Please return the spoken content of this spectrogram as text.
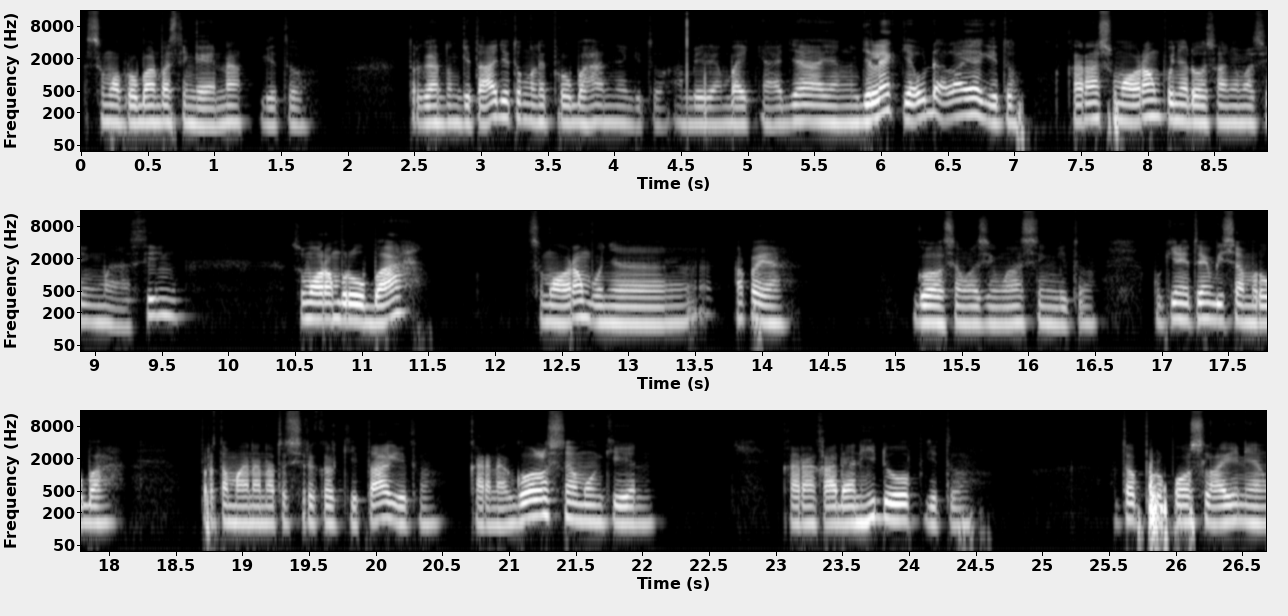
semua perubahan pasti nggak enak gitu. Tergantung kita aja tuh ngeliat perubahannya gitu. Ambil yang baiknya aja yang jelek ya udahlah ya gitu. Karena semua orang punya dosanya masing-masing. Semua orang berubah. Semua orang punya apa ya goalsnya masing-masing gitu. Mungkin itu yang bisa merubah pertemanan atau circle kita gitu. Karena goalsnya mungkin. Karena keadaan hidup gitu atau purpose lain yang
